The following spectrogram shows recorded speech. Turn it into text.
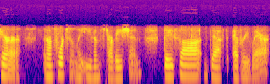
terror, and unfortunately, even starvation. They saw death everywhere.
